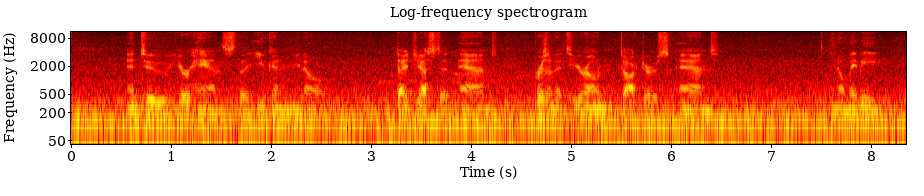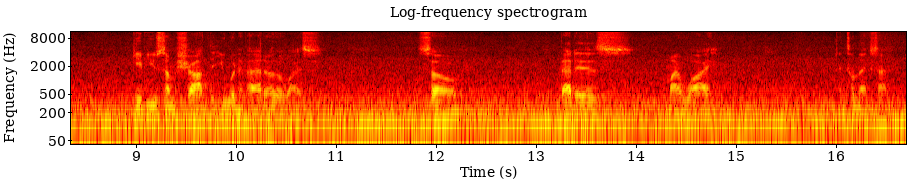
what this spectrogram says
into your hands that you can you know digest it and present it to your own doctors and you know maybe give you some shot that you wouldn't have had otherwise. So that is my why. Until next time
